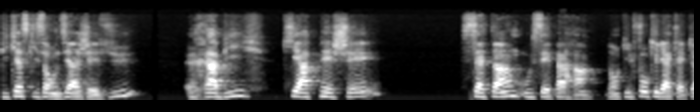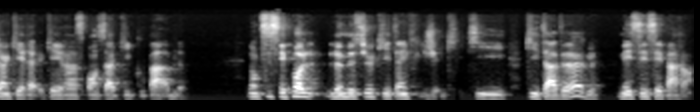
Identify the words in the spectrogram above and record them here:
Puis qu'est-ce qu'ils ont dit à Jésus? Rabbi, qui a péché, cet homme ou ses parents? Donc, il faut qu'il y ait quelqu'un qui, est responsable, qui est coupable. Donc, si ce n'est pas le monsieur qui est, aveugle, mais c'est ses parents.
